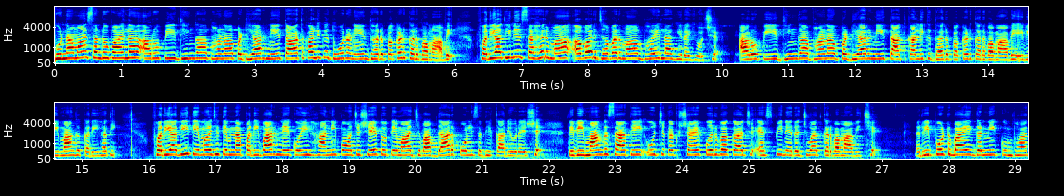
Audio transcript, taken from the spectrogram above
ગુનામાં સંડોવાયેલા આરોપી ધીંગા ભાણા પઢિયારની તાત્કાલિક ધોરણે ધરપકડ કરવામાં આવે. ફરિયાદીને શહેરમાં અવર જવરમાં ભય લાગી રહ્યો છે. આરોપી ધીંગાભાણા પઢિયારની તાત્કાલિક ધરપકડ કરવામાં આવે એવી માંગ કરી હતી. ફરિયાદી તેમજ તેમના પરિવારને કોઈ હાનિ પહોંચશે તો તેમાં જવાબદાર પોલીસ અધિકારીઓ રહેશે. તેવી માંગ સાથે ઉચ્ચ કક્ષાએ પૂર્વ કચ્છ એસપીને રજૂઆત કરવામાં આવી છે. રિપોર્ટ બાય ગન્ની કુંભાર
